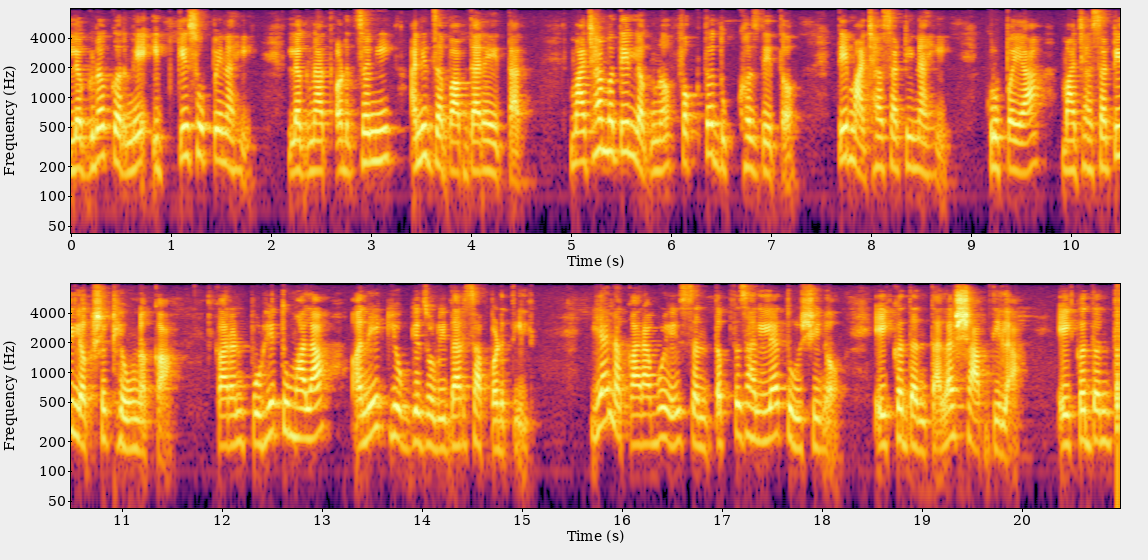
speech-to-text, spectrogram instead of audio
लग्न करणे इतके सोपे नाही. लग्नात अडचणी आणि जबाबदाऱ्या येतात. माझ्या मते लग्न फक्त दुःखच देतं. ते माझ्यासाठी नाही. कृपया माझ्यासाठी लक्ष ठेवू नका. कारण पुढे तुम्हाला अनेक योग्य जोडीदार सापडतील. या नकारामुळे संतप्त झालेल्या तुळशीनं एकदंताला शाप दिला. एकदंत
